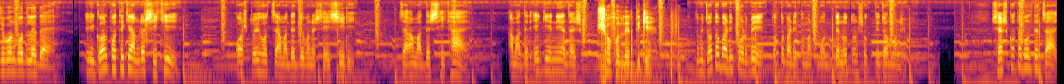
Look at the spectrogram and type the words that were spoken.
জীবন বদলে দেয়। এই গল্প থেকে আমরা শিখি, কষ্টই হচ্ছে আমাদের জীবনের সেই সিঁড়ি। যা আমাদের শেখায় আমাদের এগিয়ে নিয়ে যায় সাফল্যের দিকে। তুমি যতবারই পড়বে ততবারই তোমার মধ্যে নতুন শক্তি জন্ম নেবে। শেষ কথা বলতে চাই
